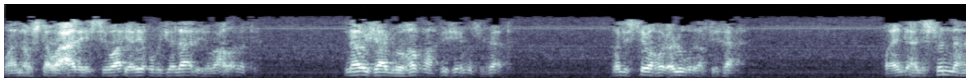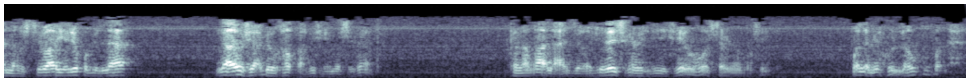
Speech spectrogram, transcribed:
وأنه استوى عليه استواء يليق بجلاله وعظمته. لا يشابه خلقه في شيء من صفاته. والاستواء هو العلو والارتفاع. وعند أهل السنة أنه استواء يليق بالله لا يشابه خلقه في شيء من صفاته. كما قال عز وجل ليس كمثله شيء وهو السميع البصير. ولم يكن له كفوا أحد.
